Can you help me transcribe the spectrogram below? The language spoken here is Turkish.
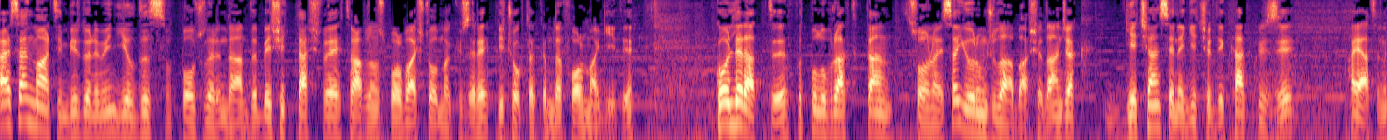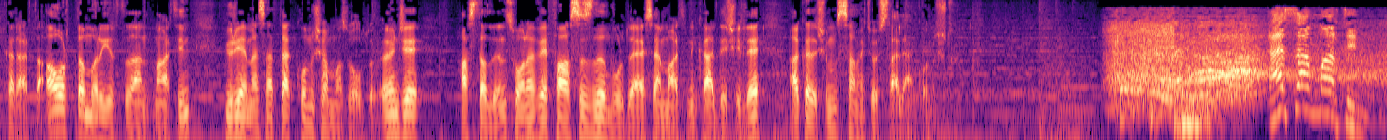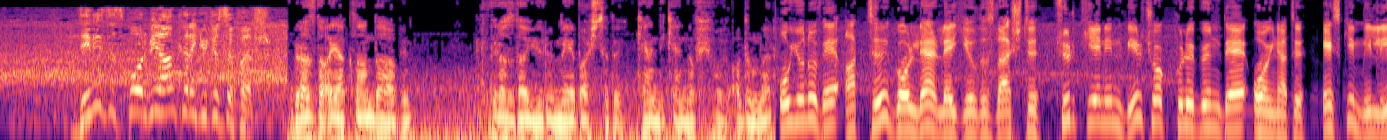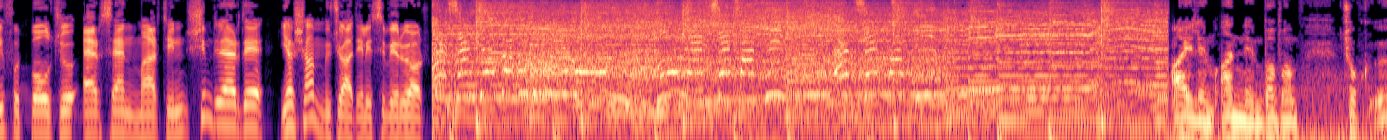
Ersen Martin bir dönemin yıldız futbolcularındandı. Beşiktaş ve Trabzonspor başta olmak üzere birçok takımda forma giydi. Goller attı. Futbolu bıraktıktan sonra ise yorumculuğa başladı. Ancak geçen sene geçirdiği kalp krizi hayatını kararttı. Aort damarı yırtılan Martin yürüyemez hatta konuşamaz oldu. Önce hastalığın sonra vefasızlığı vurdu Ersen Martin'in kardeşiyle. Arkadaşımız Samet Öztaylan konuştu. Ersen Martin. Denizli Spor 1 Ankara gücü 0. Biraz da ayaklandı abim. Biraz daha yürümeye başladı. Kendi kendine hafif adımlar. Oyunu ve attığı gollerle yıldızlaştı. Türkiye'nin birçok kulübünde oynadı. Eski milli futbolcu Ersen Martin şimdilerde yaşam mücadelesi veriyor. Ersen. Ailem, annem, babam çok e,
